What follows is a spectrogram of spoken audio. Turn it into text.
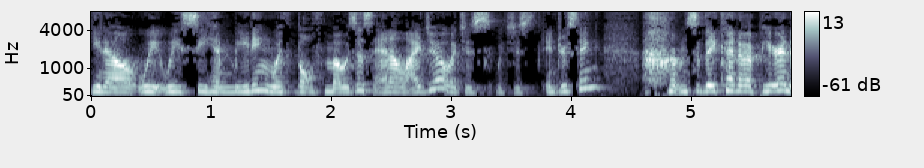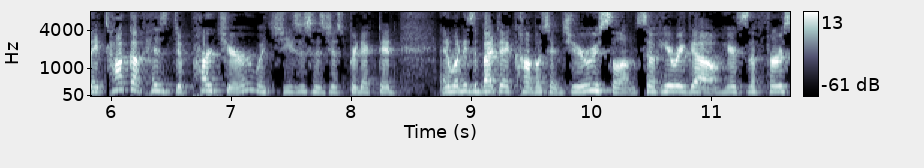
you know, we, we see him meeting with both Moses and Elijah, which is which is interesting. Um, so they kind of appear and they talk of his departure, which Jesus has just predicted, and what he's about to accomplish at Jerusalem. So here we go. Here's the first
